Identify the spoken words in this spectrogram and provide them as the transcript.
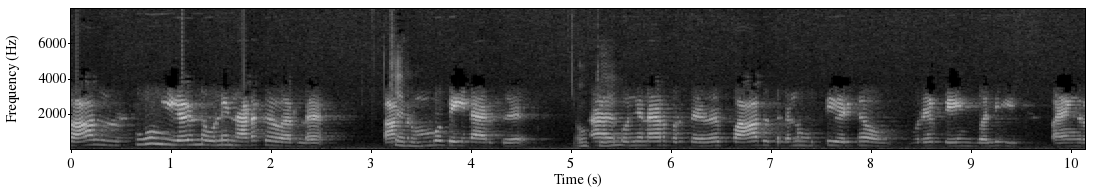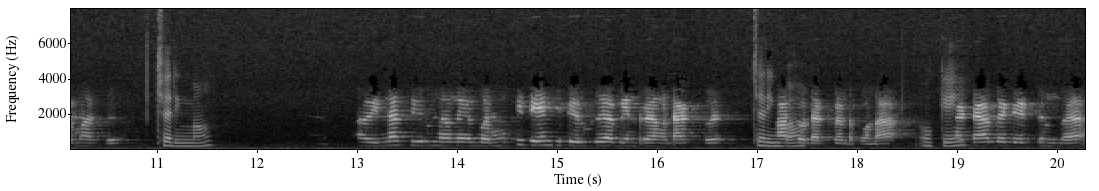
கால் தூங்கி எழுந்த உடனே நடக்க வரல. கால் ரொம்ப பெயினா இருக்கு. கொஞ்ச நேரம் பொறுத்து பாதத்துல இருந்து முட்டி வரைக்கும் ஒரே பெயின் வலி பயங்கரமா இருக்கு. சரிங்கம்மா. அது என்ன இப்ப முட்டி தேஞ்சிட்டு இருக்கு அப்படின்றாங்க டாக்டர். ஆர்த்தோ டாக்டர் போனா. ஓகே. டேப்லெட் எடுத்திருந்தேன்.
